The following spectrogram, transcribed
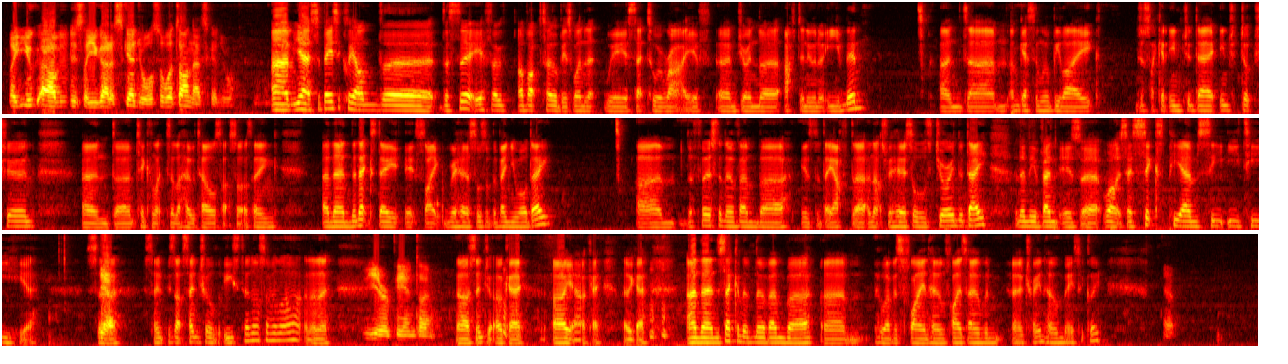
like you obviously you got a schedule. So, what's on that schedule? Um, yeah, so basically on the the 30th of, of October is when we're set to arrive um, during the afternoon or evening, and um, I'm guessing we'll be like just like an intro day, introduction, and um, taken like to the hotels that sort of thing, and then the next day it's like rehearsals at the venue all day. Um, the first of November is the day after, and that's rehearsals during the day, and then the event is uh, well, it says 6 p.m. CET here. So, Yeah. is that Central Eastern or something like that? I don't know. European time. Oh, Central. Okay. Oh, yeah. Okay. There we go. and then second of November, um, whoever's flying home flies home and uh, train home, basically. Yeah,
